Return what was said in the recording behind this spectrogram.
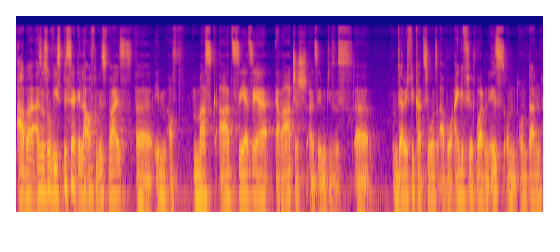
aber also so wie es bisher gelaufen ist, war es äh, eben auf Musk Art sehr, sehr erratisch, als eben dieses äh, Verifikationsabo eingeführt worden ist und, und dann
